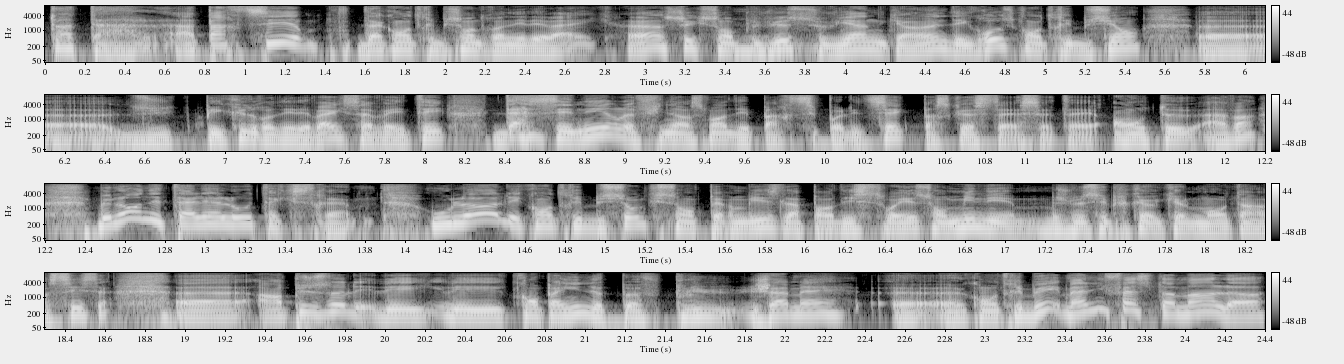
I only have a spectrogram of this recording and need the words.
total. À partir de la contribution de René Lévesque, hein, ceux qui sont plus vieux se souviennent qu'une des grosses contributions euh, du PQ de René Lévesque, ça avait été d'assainir le financement des partis politiques parce que c'était honteux avant. Mais là, on est allé à l'autre extrême, où là, les contributions qui sont permises de la part des citoyens sont minimes. Je ne sais plus quel, quel montant c'est. Euh, en plus, là, les, les, compagnies ne peuvent plus jamais euh, contribuer. Manifestement, là,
